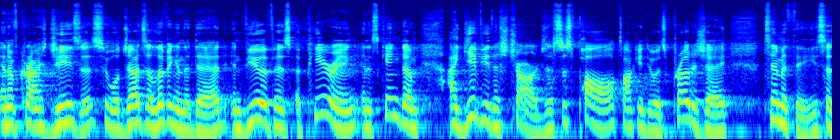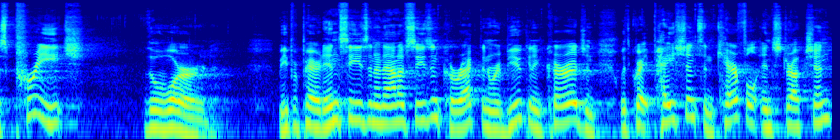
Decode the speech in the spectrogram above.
and of Christ Jesus, who will judge the living and the dead, in view of his appearing in his kingdom, I give you this charge. This is Paul talking to his protege, Timothy. He says, Preach the word. Be prepared in season and out of season, correct and rebuke and encourage, and with great patience and careful instruction.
